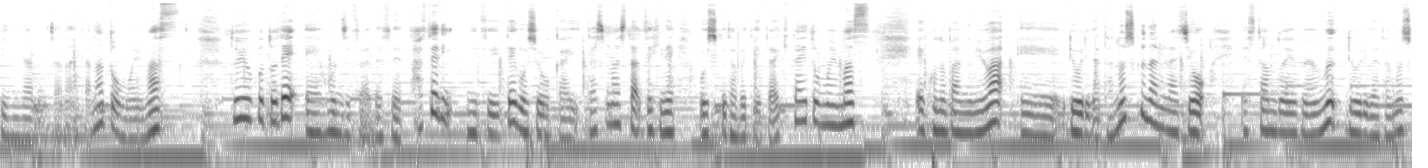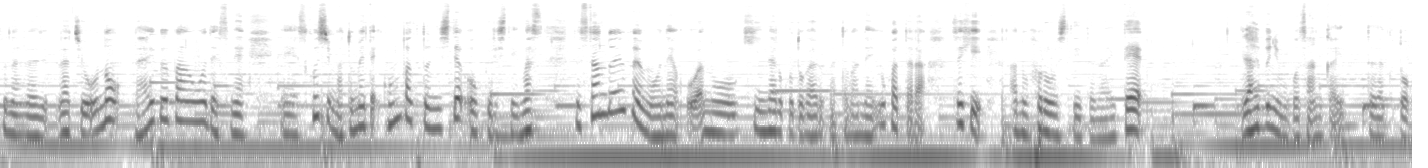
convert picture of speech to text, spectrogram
品になるんじゃないかなと思います。ということで、えー、本日はですねパセリについてご紹介いたしました是非ね美味しく食べていただきたいと思います。えー、この番組は、えー、料理が楽しくなるラジオスタンド FM 料理が楽しくなるラジオのライブ版をですね、え少しまとめてコンパクトにしてお送りしています。でスタンド FM をねあの気になることがある方はねよかったら是非あのフォローしていただいてライブにもご参加いただくと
